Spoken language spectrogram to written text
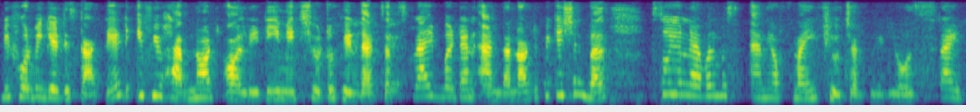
before we get started if you have not already make sure to hit that subscribe button and the notification bell so you never miss any of my future videos right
